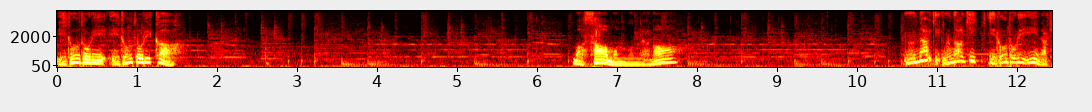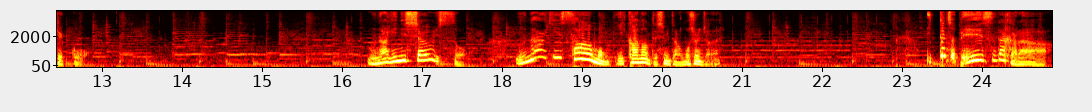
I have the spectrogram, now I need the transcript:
彩り、彩りか。まあ、サーモンなんだよな。うなぎ、うなぎ、彩りいいな、結構。うなぎにしちゃういっそ。うなぎ、サーモン、イカなんてしてみたら面白いんじゃない？一旦じゃベースだから、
